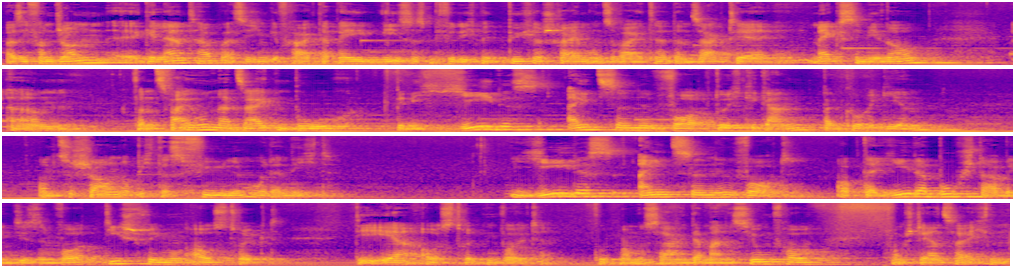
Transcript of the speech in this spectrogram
was ich von John äh, gelernt habe, als ich ihn gefragt habe, hey, wie ist es für dich mit Bücherschreiben und so weiter, dann sagte er, Maxim, you know, ähm, von 200 Seiten Buch bin ich jedes einzelne Wort durchgegangen beim Korrigieren, um zu schauen, ob ich das fühle oder nicht. Jedes einzelne Wort, ob da jeder Buchstabe in diesem Wort die Schwingung ausdrückt, die er ausdrücken wollte. Gut, man muss sagen, der Mann ist Jungfrau, vom Sternzeichen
